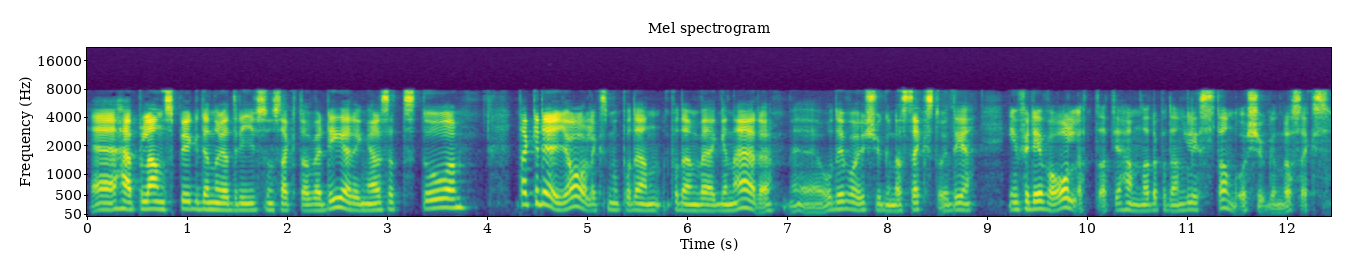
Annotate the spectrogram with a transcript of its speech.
eh, här på landsbygden och jag drivs som sagt av värderingar. Så att då tackade jag ja liksom och på den, på den vägen är det. Eh, och det var ju 2006 då, i det, inför det valet, att jag hamnade på den listan då 2006.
